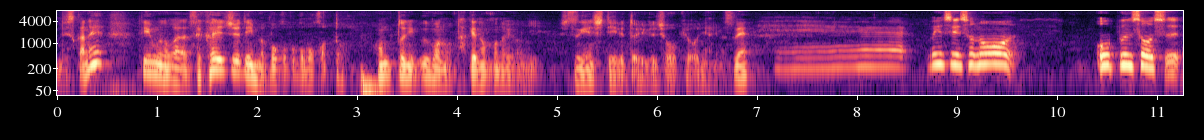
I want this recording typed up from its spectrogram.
ですかねっていうものが世界中で今ボコボコボコと本当にウゴのタケノコのように出現しているという状況にありますね。へ要するにそのオープンソース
